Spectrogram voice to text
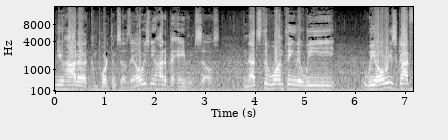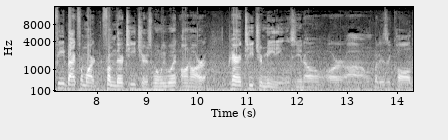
knew how to comport themselves. They always knew how to behave themselves. And that's the one thing that we we always got feedback from our from their teachers when we went on our parent teacher meetings, you know, or uh, what is it called?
